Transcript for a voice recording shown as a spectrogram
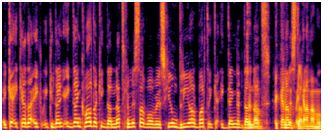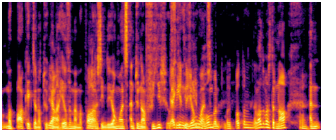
ik, ik, heb dat, ik, ik, denk, ik denk wel dat ik dat net gemist heb, want wij schelen drie jaar, Bart. Ik, ik denk dat ik dat net dat- ik ken hem, gemist ik ken heb. hem met mijn- pa, keek er natuurlijk. Ja. Ik heb dat heel veel met mijn pa Voilà. gezien, de Young Ones. En toen dat vier of Ja, ik ken de VT4 Young Ones, maar, maar het bottom... wel, dat was daarna. En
